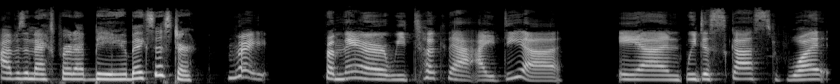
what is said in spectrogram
I was an expert at being a big sister. Right. From there, we took that idea and we discussed what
